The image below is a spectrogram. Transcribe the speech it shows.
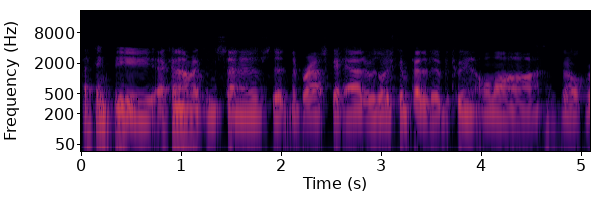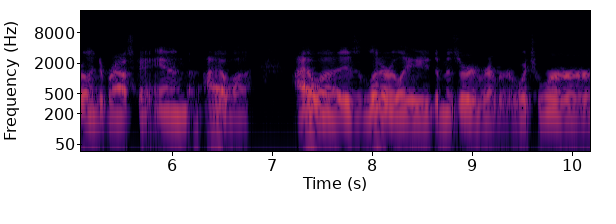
I think the economic incentives that Nebraska had, it was always competitive between Omaha, well, really Nebraska and Iowa. Iowa is literally the Missouri River, which we're,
